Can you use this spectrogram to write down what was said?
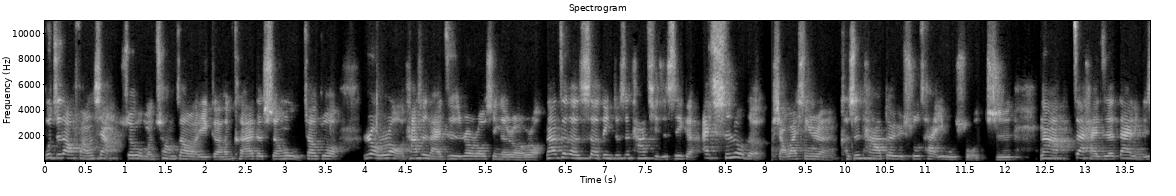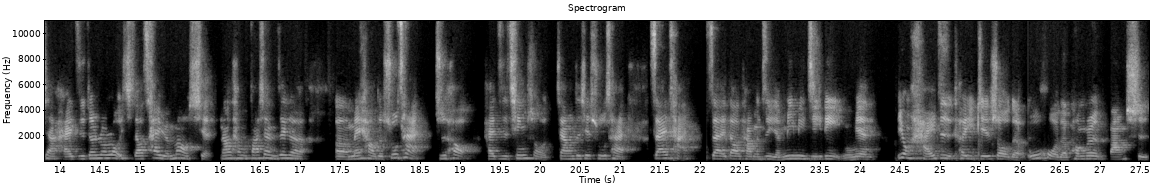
不知道方向，所以我们创造了一个很可爱的生物，叫做肉肉，它是来自肉肉星的肉肉。那这个设定就是它其实是一个爱吃肉的小外星人，可是他对于蔬菜一无所知。那在孩子的带领之下，孩子跟肉肉一起到菜园冒险，然后他们发现这个呃美好的蔬菜之后，孩子亲手将这些蔬菜摘采，再到他们自己的秘密基地里面。用孩子可以接受的无火的烹饪方式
